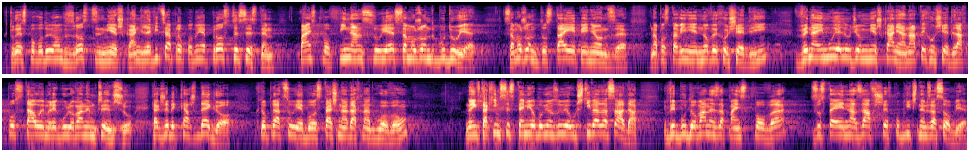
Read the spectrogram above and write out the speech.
które spowodują wzrost cen mieszkań, lewica proponuje prosty system. Państwo finansuje, samorząd buduje. Samorząd dostaje pieniądze na postawienie nowych osiedli, wynajmuje ludziom mieszkania na tych osiedlach po stałym, regulowanym czynszu, tak żeby każdego, kto pracuje, było stać na dach nad głową, no i w takim systemie obowiązuje uczciwa zasada. Wybudowane za państwowe zostaje na zawsze w publicznym zasobie.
